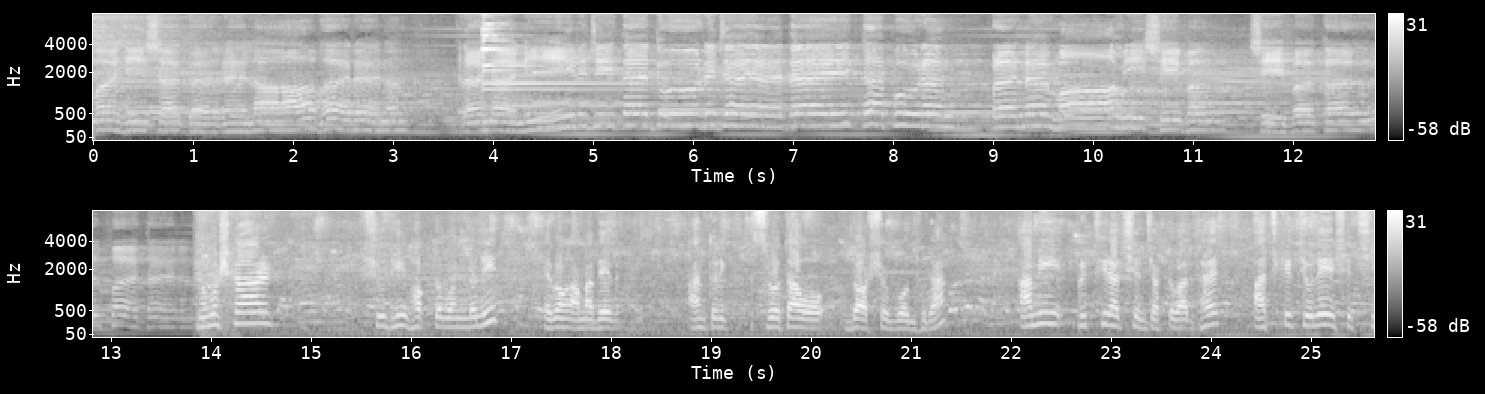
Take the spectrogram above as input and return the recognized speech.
महिष गरलाभरणं रणनीर्जित दुर्जय दैत्यपुरं प्रणमामि शिवं शिवकल्पतरम् নমস্কার সুধী ভক্তমণ্ডলী এবং আমাদের আন্তরিক শ্রোতা ও দর্শক বন্ধুরা আমি পৃথ্বীরাজ সেন চট্টোপাধ্যায়। আজকে চলে এসেছি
